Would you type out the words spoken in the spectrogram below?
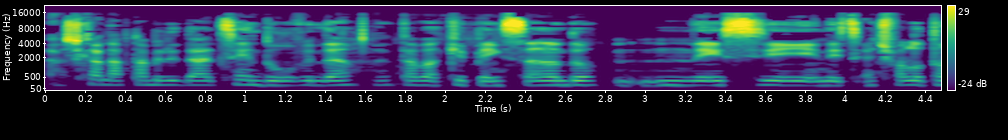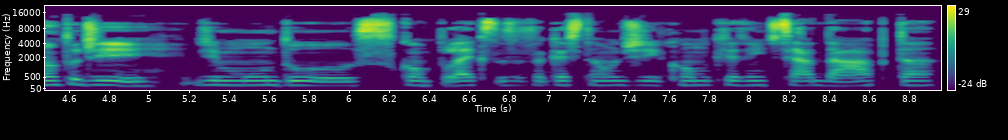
Acho que a adaptabilidade, sem dúvida. Eu estava aqui pensando nesse, nesse. A gente falou tanto de, de mundos complexos, essa questão de como que a gente se adapta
